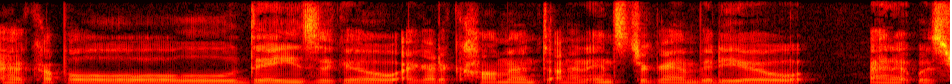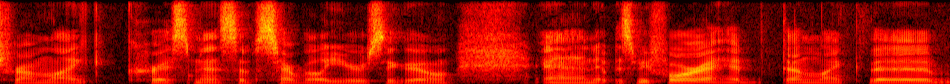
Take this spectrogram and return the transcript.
a couple days ago, I got a comment on an Instagram video, and it was from like Christmas of several years ago. And it was before I had done like the,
